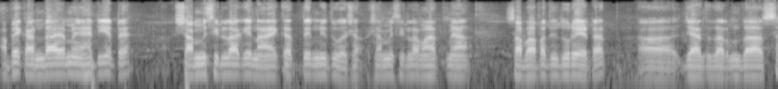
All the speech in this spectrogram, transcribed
අපේ කණ්ඩායම හැටියට ශම්මිසිල්ලාගේ නායකත්වයෙන් යුතුව ශම්මිසිල්ලා මහත්මයා සභාපති දුරයටත් ජයන්ත ධර්මදාස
